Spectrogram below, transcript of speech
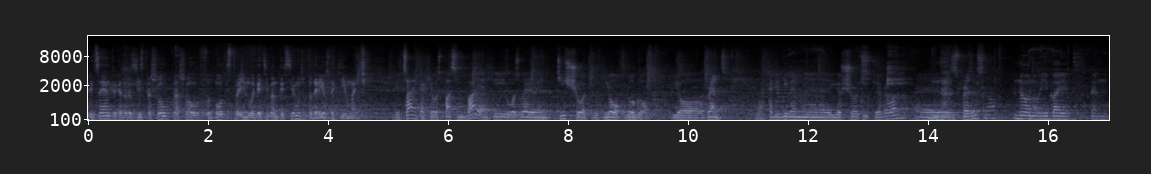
Грицаенко, который здесь прошел, прошел в футболке с твоим логотипом. Ты всем уже подарил такие матчи. Gritsanka, he was passing by and he was wearing T-shirt with your logo, your brand. Uh, have you given uh, your shirt to everyone uh, as presents now? No, no, he buy it, and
